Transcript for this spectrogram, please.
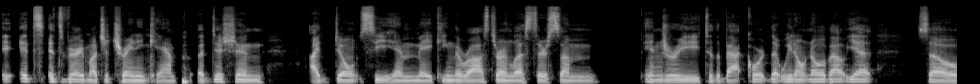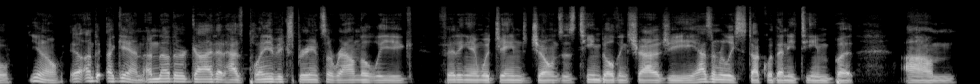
it- it's it's very much a training camp addition. I don't see him making the roster unless there's some injury to the backcourt that we don't know about yet. So, you know, again, another guy that has plenty of experience around the league, fitting in with James Jones's team building strategy. He hasn't really stuck with any team, but um,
